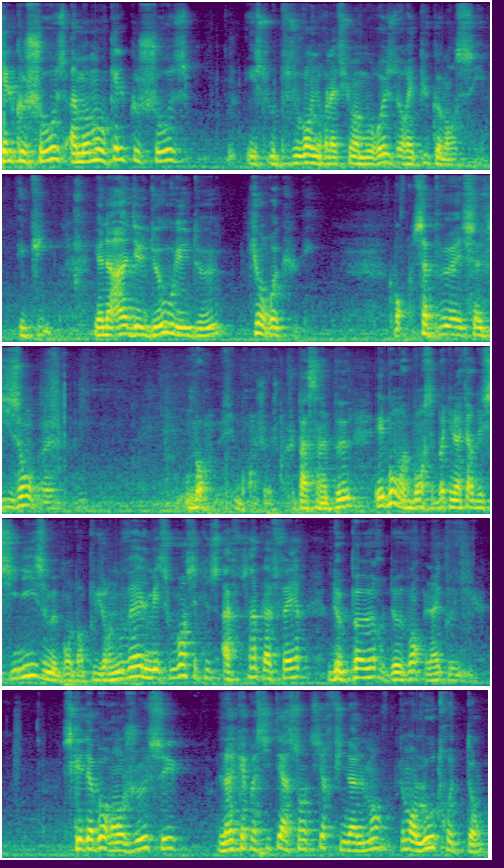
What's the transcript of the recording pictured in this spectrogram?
Quelque chose, un moment où quelque chose et le plus souvent une relation amoureuse aurait pu commencer. Et puis, il y en a un des deux ou les deux qui ont reculé. Bon, ça peut être, disons, bon, bon je, passe un peu. Et bon, bon, ça peut être une affaire de cynisme, bon, dans plusieurs nouvelles, mais souvent c'est une simple affaire de peur devant l'inconnu. Ce qui est d'abord en jeu, c'est l'incapacité à sentir finalement, l'autre temps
